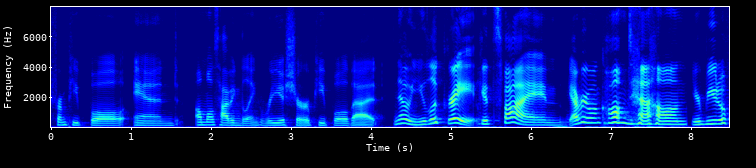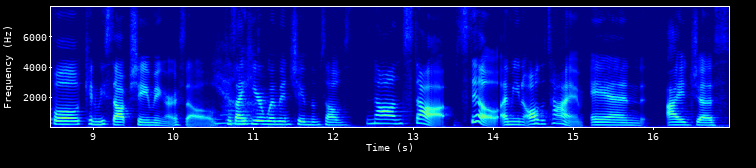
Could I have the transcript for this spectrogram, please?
from people and almost having to like reassure people that no, you look great. It's fine. Everyone calm down. You're beautiful. Can we stop shaming ourselves? Because I hear women shame themselves nonstop still. I mean, all the time. And I just,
